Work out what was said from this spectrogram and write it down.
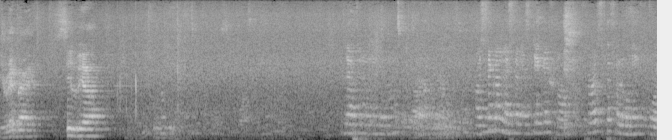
be read by Sylvia Good afternoon. Our second lesson is taken from 1 Thessalonians 4,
